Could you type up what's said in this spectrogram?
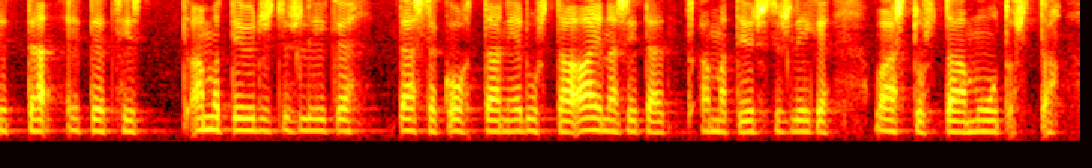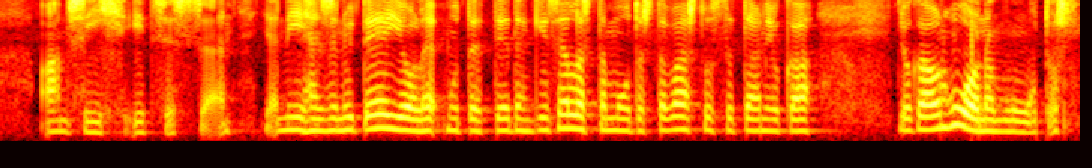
että, että, että siis ammattiyhdistysliike tässä kohtaa niin edustaa aina sitä, että ammattiyhdistysliike vastustaa muutosta ansi itsessään. Ja niinhän se nyt ei ole, mutta tietenkin sellaista muutosta vastustetaan, joka joka on huono muutos.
